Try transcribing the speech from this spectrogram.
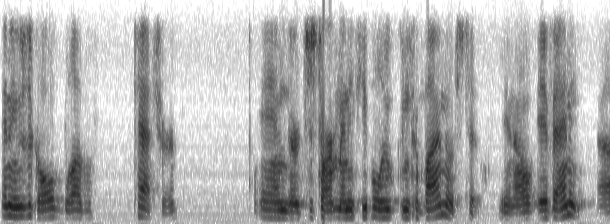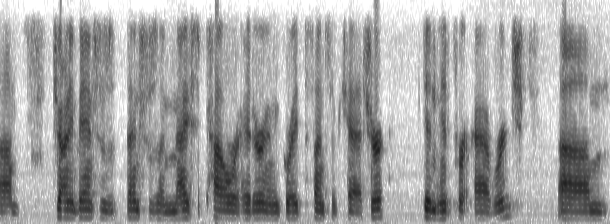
And he was a Gold Glove catcher and there just aren't many people who can combine those two. You know, if any. Um, Johnny Bench was Bench was a nice power hitter and a great defensive catcher. Didn't hit for average. Um,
